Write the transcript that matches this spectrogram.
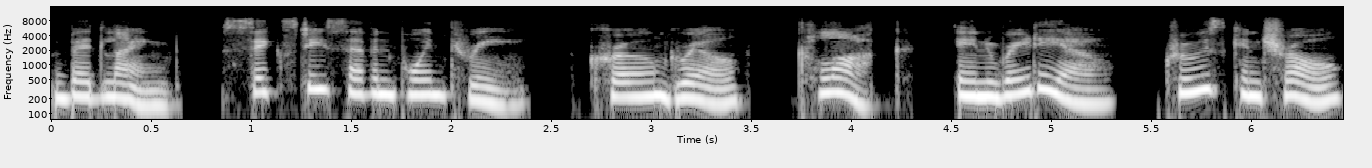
bed length, 67.3, chrome grille, clock, in radio, cruise control,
